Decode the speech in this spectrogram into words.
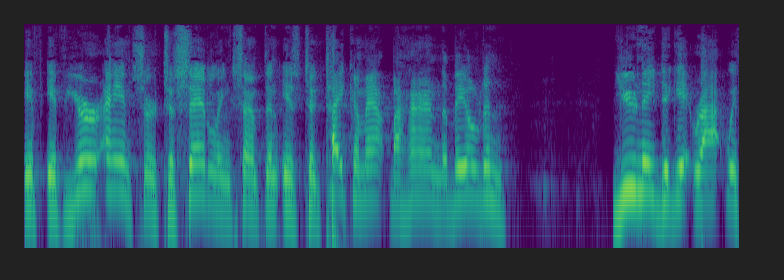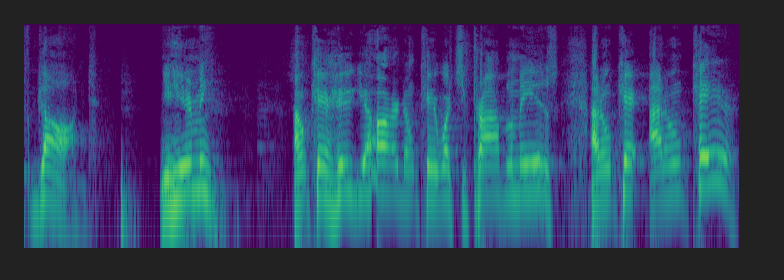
if, if your answer to settling something is to take them out behind the building, you need to get right with God. You hear me? I don't care who you are, I don't care what your problem is. I don't care. I don't care.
